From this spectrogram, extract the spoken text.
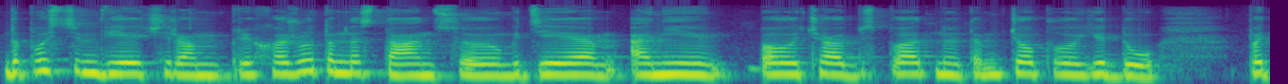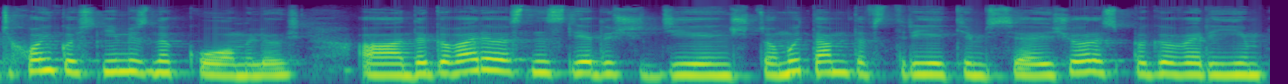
допустим, вечером прихожу там на станцию, где они получают бесплатную там теплую еду, потихоньку с ними знакомлюсь, а, договаривалась на следующий день, что мы там-то встретимся, еще раз поговорим.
